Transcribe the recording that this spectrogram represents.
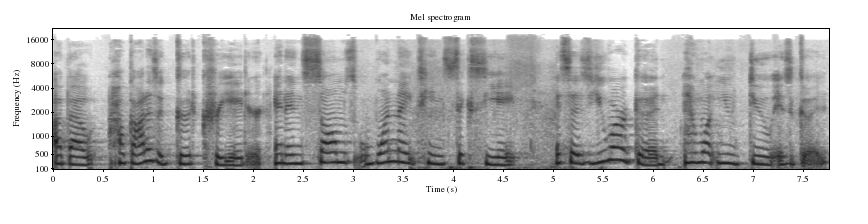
about how God is a good creator. And in Psalms 119:68, it says, You are good, and what you do is good.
